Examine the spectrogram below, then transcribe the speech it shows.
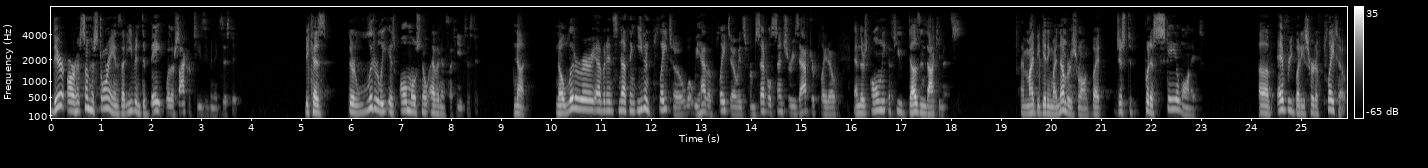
There are some historians that even debate whether Socrates even existed. Because there literally is almost no evidence that he existed. None. No literary evidence, nothing. Even Plato, what we have of Plato is from several centuries after Plato, and there's only a few dozen documents. I might be getting my numbers wrong, but just to put a scale on it, of everybody's heard of Plato,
